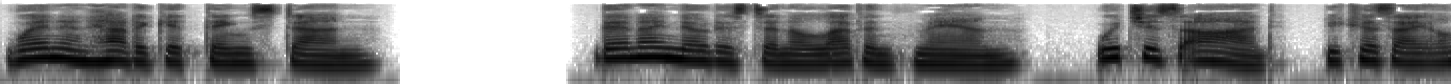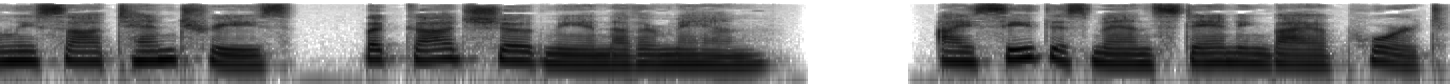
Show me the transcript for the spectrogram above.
when, and how to get things done. Then I noticed an eleventh man, which is odd, because I only saw ten trees, but God showed me another man. I see this man standing by a port,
